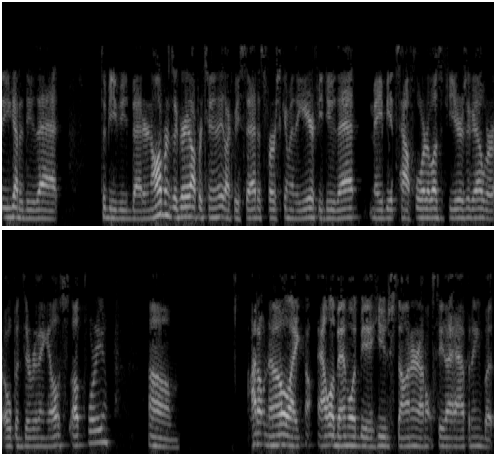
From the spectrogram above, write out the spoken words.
you got to do that to be better. And Auburn's a great opportunity, like we said, it's first game of the year. If you do that, maybe it's how Florida was a few years ago, where it opens everything else up for you. Um, I don't know. Like Alabama would be a huge stunner. I don't see that happening, but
